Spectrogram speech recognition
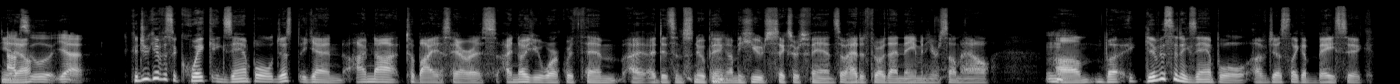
You know? Absolutely. Yeah. Could you give us a quick example? Just again, I'm not Tobias Harris. I know you work with him. I, I did some snooping. Mm. I'm a huge Sixers fan, so I had to throw that name in here somehow. Mm-hmm. Um, but give us an example of just like a basic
